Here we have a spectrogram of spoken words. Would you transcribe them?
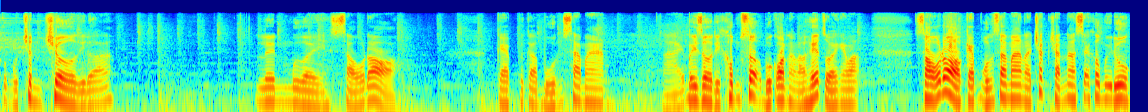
Không có chần chờ gì nữa. Lên 10 6 đỏ. Kẹp với cả 4 Saman. Đấy, bây giờ thì không sợ bốn con thằng nào hết rồi anh em ạ. 6 đỏ kẹp 4 Saman là chắc chắn là sẽ không bị đuông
